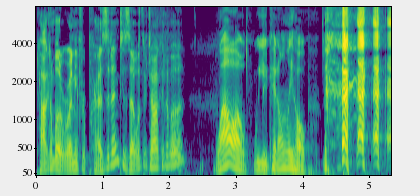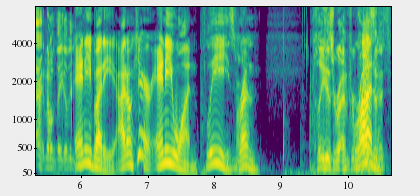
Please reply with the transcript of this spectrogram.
talking about running for president? Is that what they're talking about? well, we can only hope. I don't think. Anybody, I don't care, anyone, please run, Please run for run. president.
